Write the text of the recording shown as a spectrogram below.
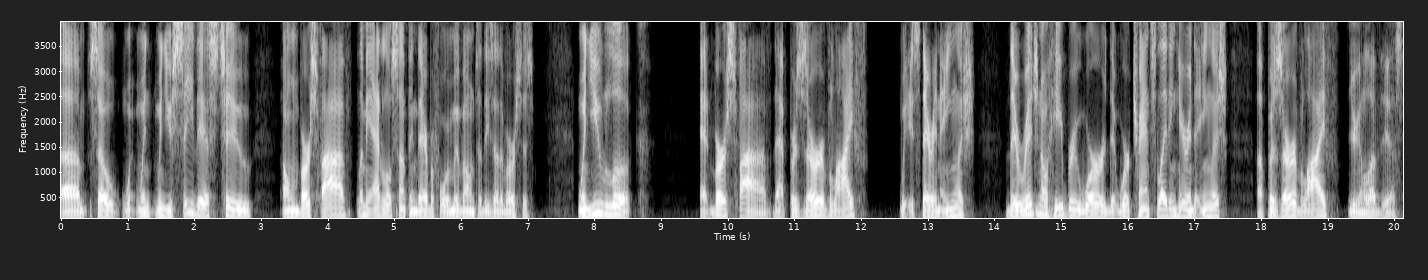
Um, so when when you see this too on verse five, let me add a little something there before we move on to these other verses. When you look at verse five, that preserve life, it's there in English. The original Hebrew word that we're translating here into English, a preserve life, you're going to love this.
